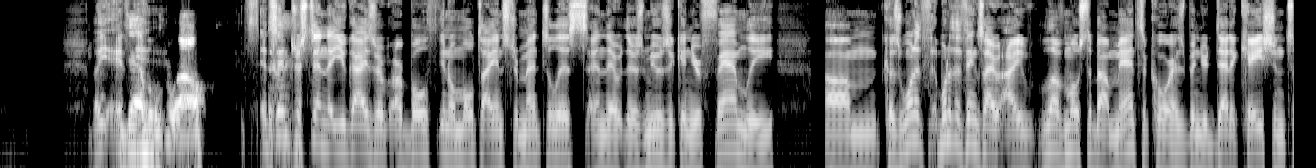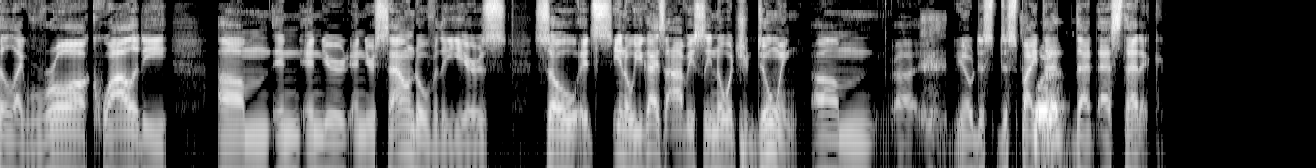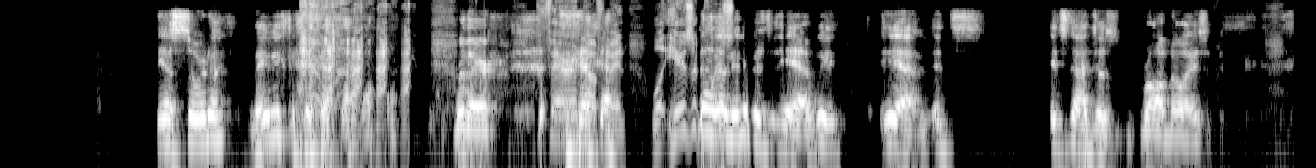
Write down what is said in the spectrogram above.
it- Dabbled well. it's, it's interesting that you guys are, are both you know multi instrumentalists and there, there's music in your family. Because one of the, one of the things I, I love most about Manticore has been your dedication to like raw quality um, in in your in your sound over the years. So it's you know you guys obviously know what you're doing. Um, uh, you know, dis- despite that that aesthetic. Yes, sorta, maybe. we're there. Fair enough, man. Well, here's a no, I question. mean, it was, yeah, we, yeah, it's, it's not just raw noise.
